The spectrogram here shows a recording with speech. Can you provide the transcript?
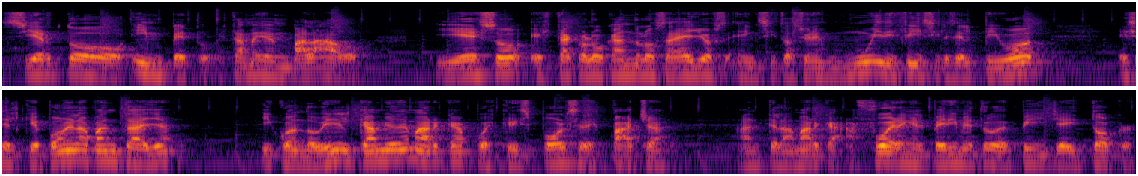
cierto ímpetu, está medio embalado y eso está colocándolos a ellos en situaciones muy difíciles. El pivot es el que pone la pantalla y cuando viene el cambio de marca, pues Chris Paul se despacha ante la marca afuera en el perímetro de PJ Tucker.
